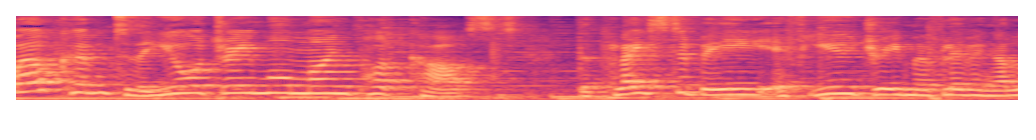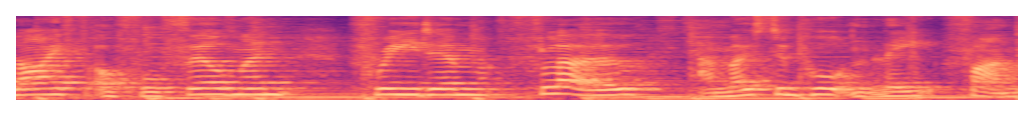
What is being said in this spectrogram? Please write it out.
Welcome to the Your Dream or Mine podcast, the place to be if you dream of living a life of fulfillment, freedom, flow, and most importantly, fun.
